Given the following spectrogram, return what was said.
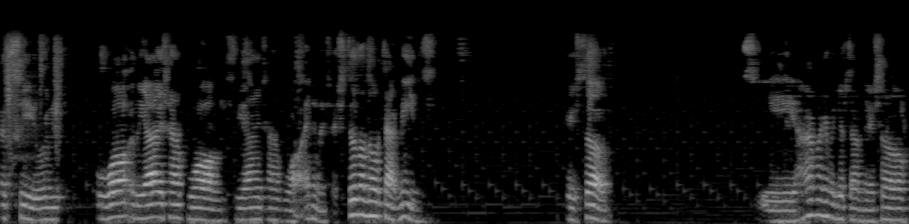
Let's see, we wall the eyes have walls. The eyes have wall. Anyways, I still don't know what that means. Okay, so how am I gonna get down there? So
